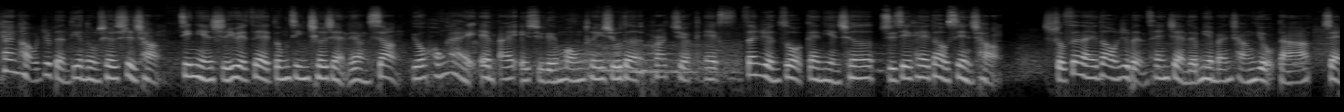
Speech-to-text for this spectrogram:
看好日本电动车市场，今年十月在东京车展亮相，由红海 MIH 联盟推出的 Project X 三人座概念车直接开到现场。首次来到日本参展的面板厂友达展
